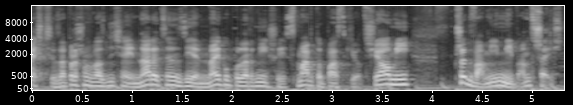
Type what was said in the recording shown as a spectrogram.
Cześć, zapraszam Was dzisiaj na recenzję najpopularniejszej smart opaski od Xiaomi. Przed Wami Mi Band 6.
